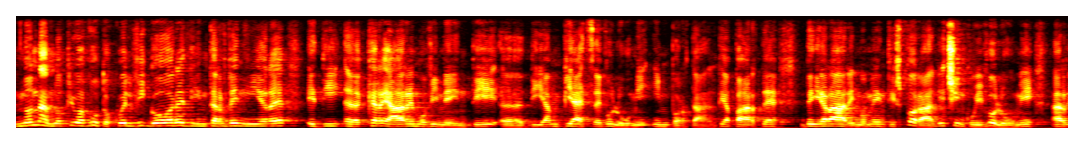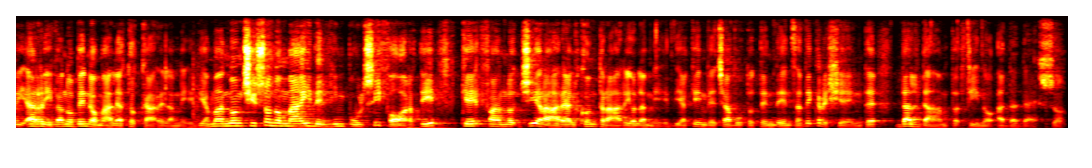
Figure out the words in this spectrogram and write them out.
non hanno più avuto quel vigore di intervenire e di eh, creare movimenti eh, di ampiezza e volumi importanti, a parte dei rari momenti sporadici in cui i volumi arri- arrivano bene o male a toccare la media, ma non ci sono mai degli impulsi forti che fanno girare al contrario la media, che invece ha avuto tendenza decrescente dal dump fino ad adesso.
